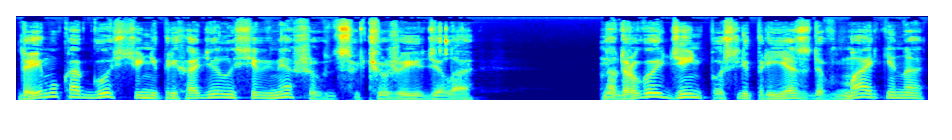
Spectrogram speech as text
да ему как гостю не приходилось и вмешиваться в чужие дела. На другой день после приезда в Марьино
